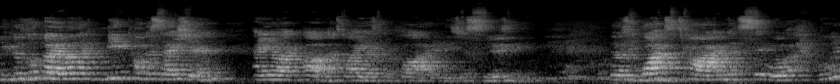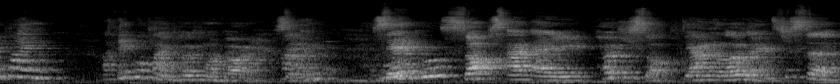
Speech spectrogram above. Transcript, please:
you can look over like mid conversation and you're like, oh, that's why he hasn't replied and he's just snoozing. There was one time that Sam, well, were we playing, I think we were playing Pokemon Go, Sam. Sam stops at a Pokestop down in the lowlands, just to,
